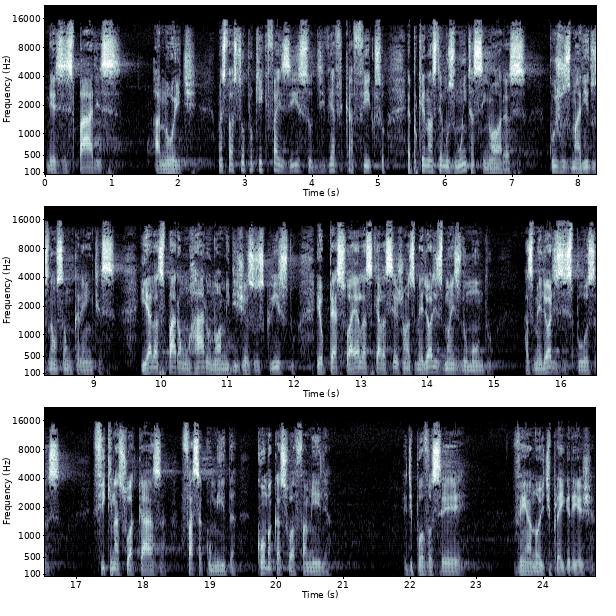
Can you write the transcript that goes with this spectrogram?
meses pares à noite. Mas pastor, por que que faz isso? Devia ficar fixo. É porque nós temos muitas senhoras cujos maridos não são crentes. E elas, para honrar o nome de Jesus Cristo, eu peço a elas que elas sejam as melhores mães do mundo as melhores esposas. Fique na sua casa, faça comida, coma com a sua família. E depois você vem à noite para a igreja.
